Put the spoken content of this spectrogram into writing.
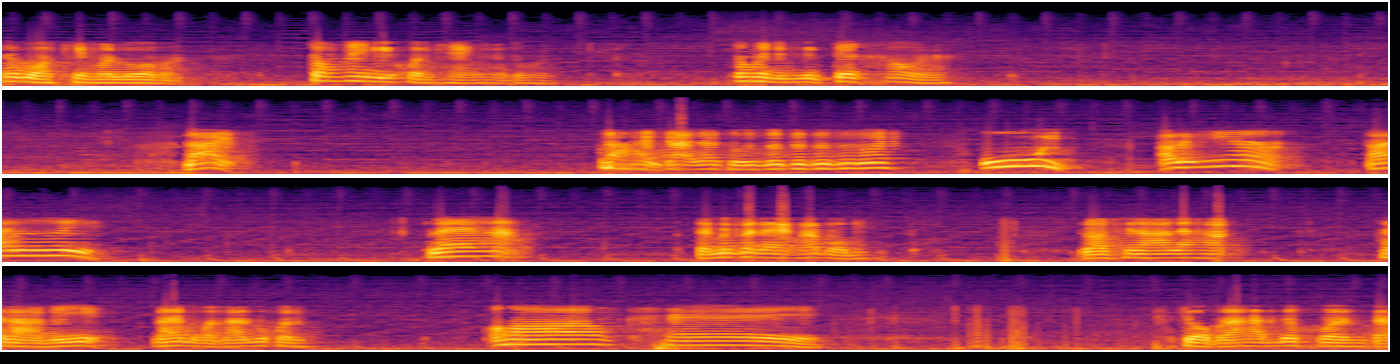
ต้องบอกทีมมารวมอะ ต้องให้มีคนแทงอะทุกคน ต้องให้ลิกเตอร์เข้านะ ได้ ได้ได้ได้สวยสวยสวยสวยสวยอุ้ย อะไรเนี่ย ตายเลย แรงอะ แต่ไม่เป็นแรงครับผม เราชนะแล้วครับ ขนาดนี้ได้หมดนะทุกคน โอเค จบแล้วครับทุกคนแต่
